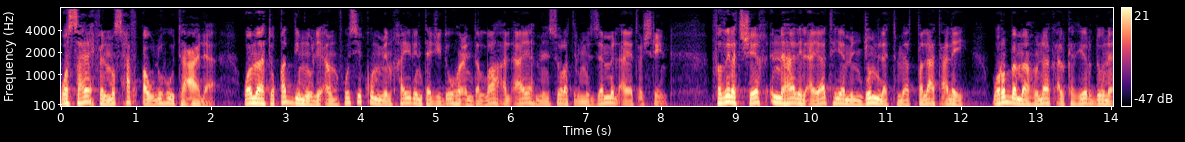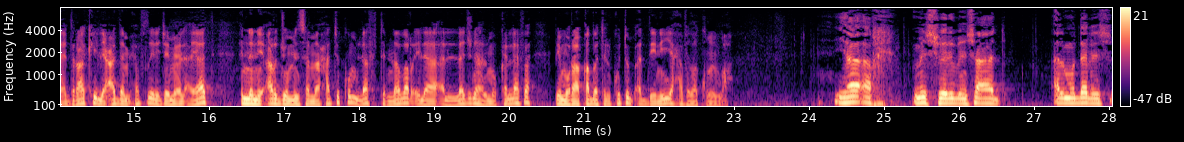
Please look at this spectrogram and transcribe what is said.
والصحيح في المصحف قوله تعالى وما تقدموا لأنفسكم من خير تجدوه عند الله. الآية من سورة المزمل آية 20 فضيلة الشيخ إن هذه الآيات هي من جملة ما اطلعت عليه وربما هناك الكثير دون إدراكي لعدم حفظي لجميع الآيات إنني أرجو من سماحتكم لفت النظر إلى اللجنة المكلفة بمراقبة الكتب الدينية حفظكم الله. يا أخ مسفر بن سعد المدرس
